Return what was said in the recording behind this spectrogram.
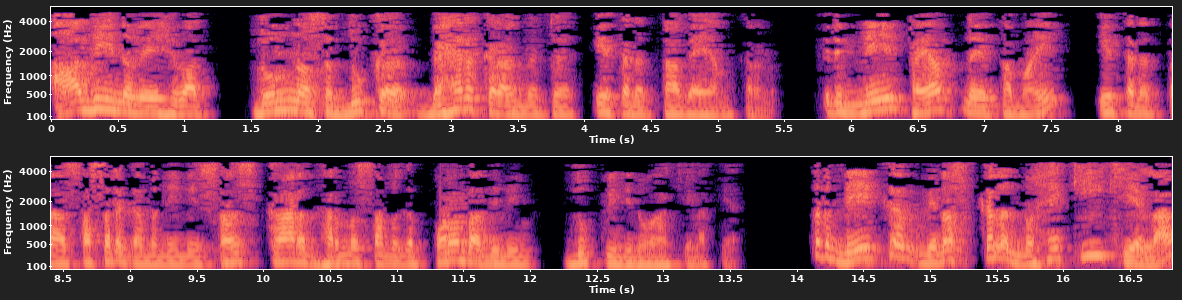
ආදීනවේ හෙවත් දුන්නස දුක බැහැර කරන්නට ඒ තනත්තා වෑයම් කරනවා. ඉතින් මේ ප්‍රයත්නය තමයි ඒ තනත්තා සසර ගමනේ මේ සංස්කාර ධර්ම සමග පොරබදිමින් දුක් විඳිනවා කියලා කියන්නේ. එතකොට මේක වෙනස් කළ නොහැකි කියලා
